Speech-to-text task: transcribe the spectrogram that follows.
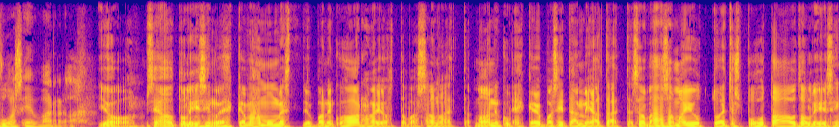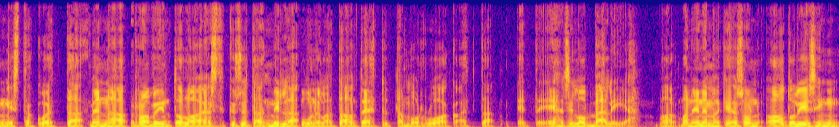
vuosien varrella. Joo, se autoleasing on ehkä vähän mun mielestä jopa niin kuin harhaanjohtava sana. Että mä oon niin kuin ehkä jopa sitä mieltä, että se on vähän sama juttu, että jos puhutaan autoleasingista, kuin että mennään ravintolaan ja sitten kysytään, että millä uunilla tämä on tehty tämä mun ruoka. Että, että eihän sillä ole väliä vaan, vaan enemmänkin se on autoleasing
